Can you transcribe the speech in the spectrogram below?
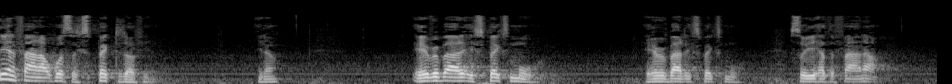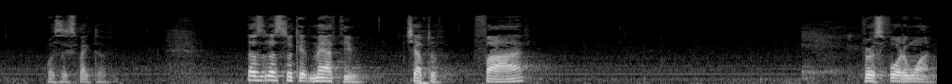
Then find out what's expected of you. You know? Everybody expects more. Everybody expects more. So you have to find out what's expected of you. Let's, let's look at Matthew chapter 5, verse 41.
